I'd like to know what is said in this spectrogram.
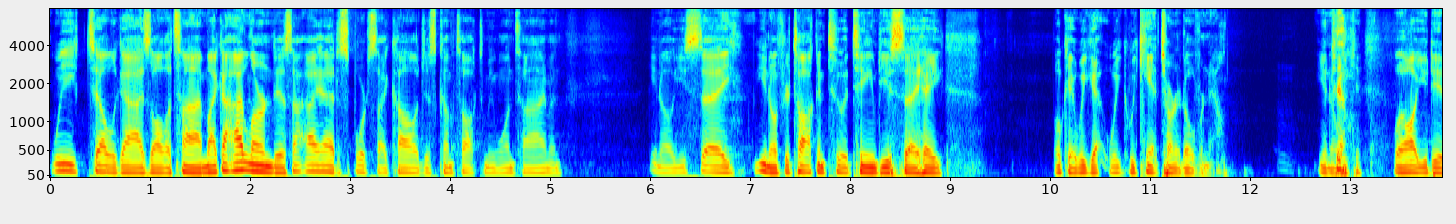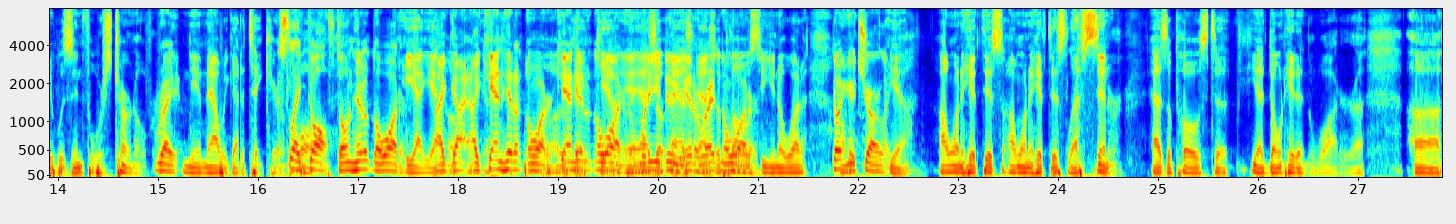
we tell the guys all the time. Like I, I learned this. I, I had a sports psychologist come talk to me one time, and you know, you say, you know, if you're talking to a team, do you say, hey, okay, we got we we can't turn it over now. You know, we can, well, all you did was enforce turnover. Right. Yeah, now we got to take care It's of the like ball. golf. Don't hit it in the water. Yeah, yeah. I got. I can't hit it in the water. Can't hit it in the yeah, water. yeah, what do you as- do? You hit it right in the water. to, you know what? Don't I you, wa- Charlie? Yeah. I want to hit this. I want to hit this left center, as opposed to yeah, don't hit it in the water. Uh, uh,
